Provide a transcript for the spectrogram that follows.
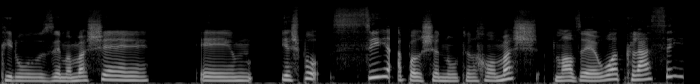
כאילו, זה ממש, אה, אה, יש פה שיא הפרשנות, אנחנו ממש, כלומר, זה אירוע קלאסי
